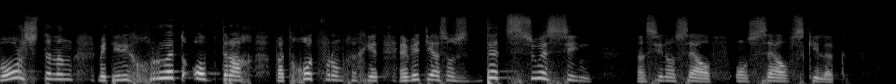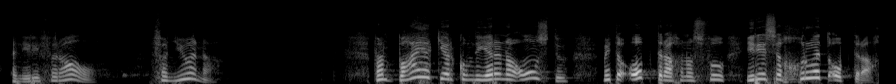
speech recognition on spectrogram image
worsteling met hierdie groot opdrag wat God vir hom gegee het. En weet jy as ons dit so sien, dan sien ons self onsself skielik in hierdie verhaal van Jona. Want baie keer kom die Here na ons toe met 'n opdrag en ons voel hierdie is 'n groot opdrag.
